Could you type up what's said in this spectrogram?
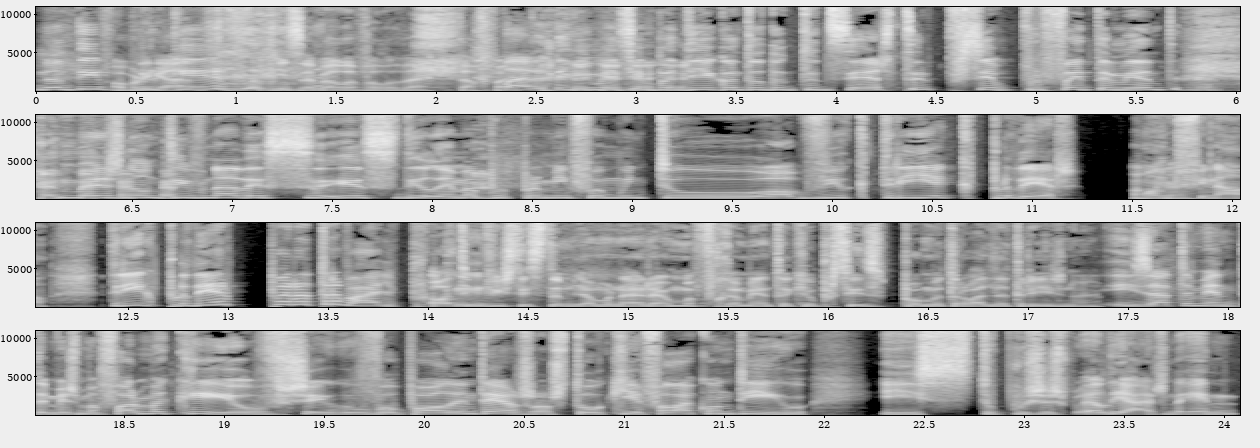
Não tive Obrigado, porque... Isabela Valadeiro. Está. Para, tenho imensa empatia com tudo o que tu disseste, percebo perfeitamente, mas não tive nada esse, esse dilema, porque para mim foi muito óbvio que teria que perder. Ponto okay. final. Teria que perder para trabalho. Porque... Ótimo, viste isso da melhor maneira. É uma ferramenta que eu preciso para o meu trabalho de atriz, não é? Exatamente, da mesma forma que eu chego, vou para o Alentejo, ou estou aqui a falar contigo, e se tu puxas. Aliás, em,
